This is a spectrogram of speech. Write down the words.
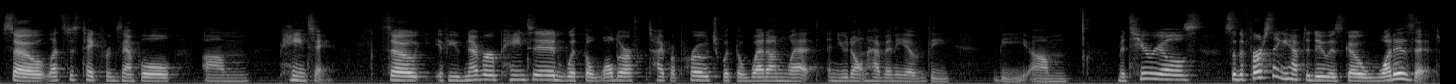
So let's just take, for example, um, painting. So if you've never painted with the Waldorf type approach with the wet on wet and you don't have any of the, the um, materials, so the first thing you have to do is go, what is it?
